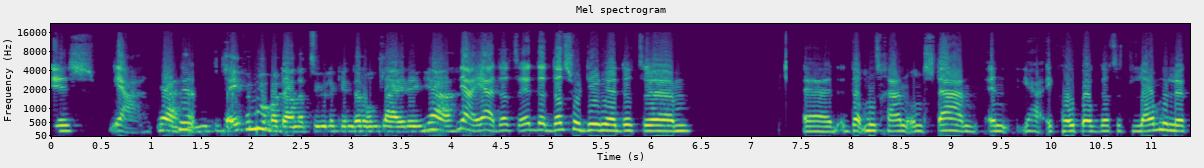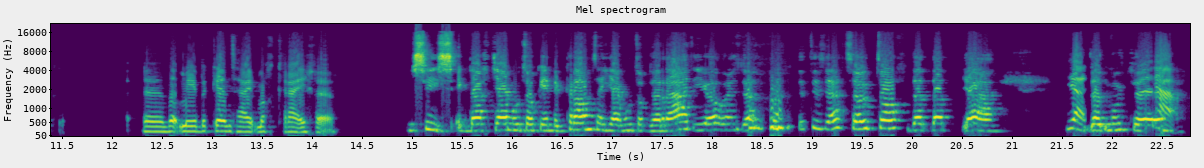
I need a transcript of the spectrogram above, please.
is. Ja, ja, ja. moet het even noemen dan natuurlijk in de rondleiding. Ja, ja, ja dat, dat, dat soort dingen, dat, um, dat moet gaan ontstaan. En ja, ik hoop ook dat het landelijk wat meer bekendheid mag krijgen. Precies. Ik dacht, jij moet ook in de krant en jij moet op de radio en zo. Het is echt zo tof. Dat, dat, ja, ja, dat moet... Uh... Ja,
